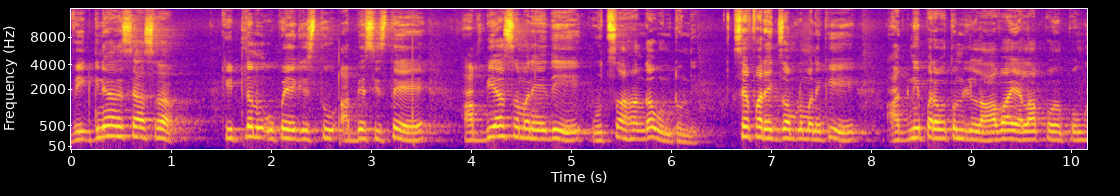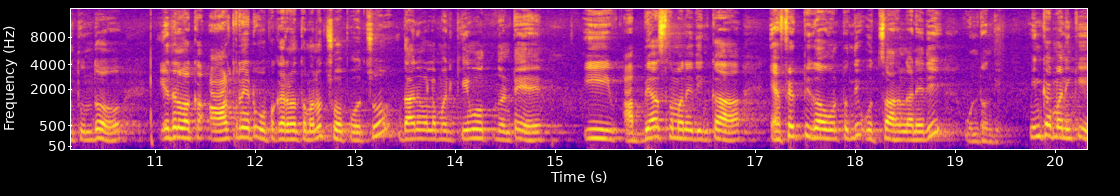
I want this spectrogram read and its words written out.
విజ్ఞాన శాస్త్ర కిట్లను ఉపయోగిస్తూ అభ్యసిస్తే అభ్యాసం అనేది ఉత్సాహంగా ఉంటుంది. సే ఫర్ ఎగ్జాంపుల్ మనకి అగ్నిపర్వతం నుండి లావా ఎలా పొంగుతుందో ఏదైనా ఒక ఆల్టర్నేటివ్ ఉపకరణంతో మనం చూపవచ్చు. దానివల్ల మనకి ఏమవుతుందంటే ఈ అభ్యాసం అనేది ఇంకా ఎఫెక్ట్గా ఉంటుంది ఉత్సాహంగా అనేది ఉంటుంది. ఇంకా మనకి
